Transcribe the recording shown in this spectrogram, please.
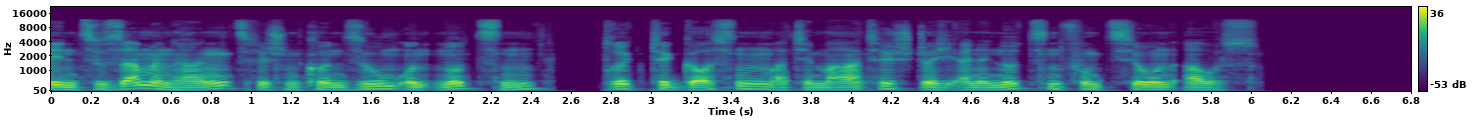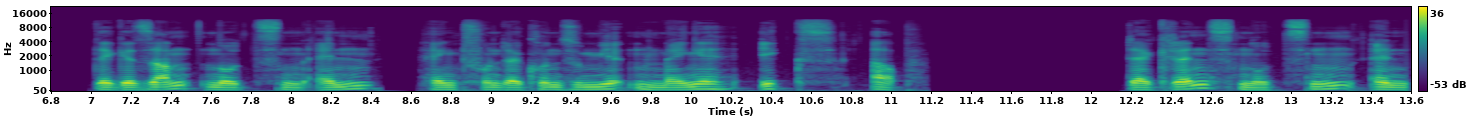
Den Zusammenhang zwischen Konsum und Nutzen drückte Gossen mathematisch durch eine Nutzenfunktion aus. Der Gesamtnutzen n hängt von der konsumierten Menge x ab. Der Grenznutzen n'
